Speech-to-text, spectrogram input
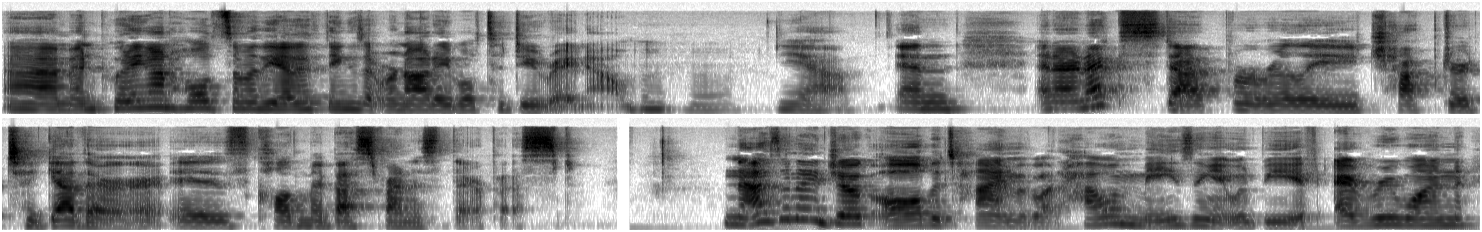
um, and putting on hold some of the other things that we're not able to do right now. Yeah. And and our next step for really chapter together is called My Best Friend is a Therapist. Naz and I joke all the time about how amazing it would be if everyone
